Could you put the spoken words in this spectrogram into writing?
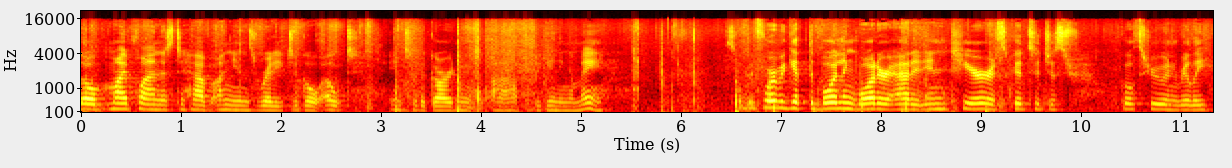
So my plan is to have onions ready to go out into the garden uh, at the beginning of May. So before we get the boiling water added in here, it's good to just go through and really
